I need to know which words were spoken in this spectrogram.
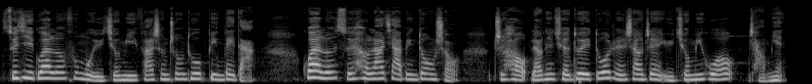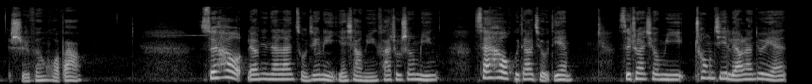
随即郭艾伦父母与球迷发生冲突并被打，郭艾伦随后拉架并动手。之后，辽宁全队多人上阵与球迷互殴，场面十分火爆。随后，辽宁男篮总经理严晓明发出声明：赛后回到酒店，四川球迷冲击辽篮队员，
